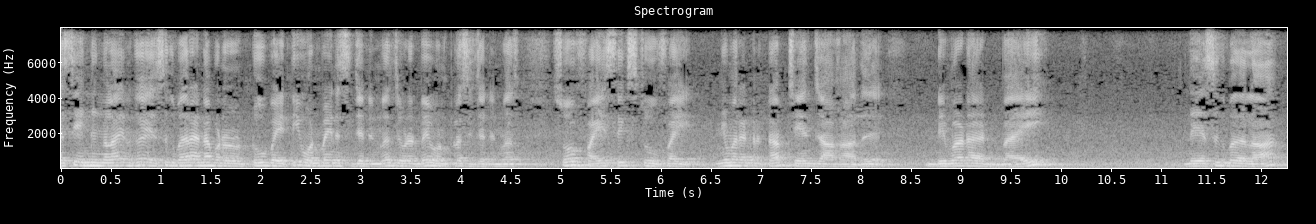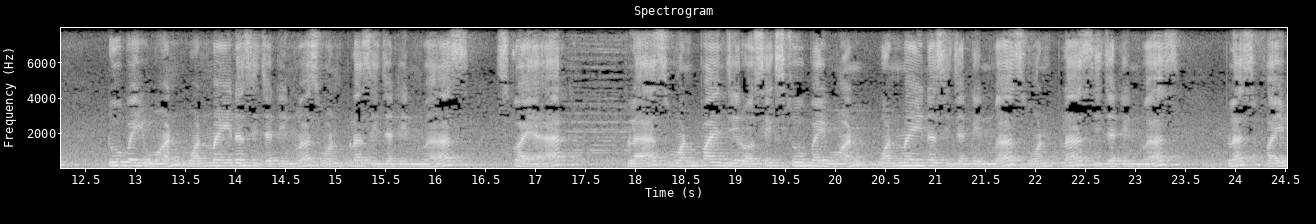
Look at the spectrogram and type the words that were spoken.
எஸ் எங்கெங்கெல்லாம் இருக்கோ எஸ்க்கு பதிலாக என்ன பண்ணணும் two by T one minus z inverse divide by one plus z inverse so five six two five numerator term change ஆகாது டிவைடட் பை இந்த எஸ்ஸுக்கு பதிலாக two by one one minus z inverse one plus z inverse square plus one point zero six two by one one minus z inverse one plus z inverse plus five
